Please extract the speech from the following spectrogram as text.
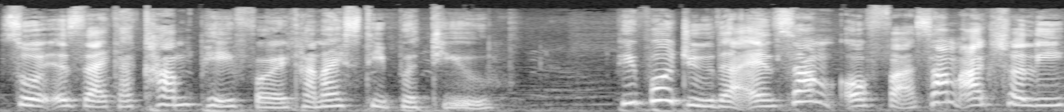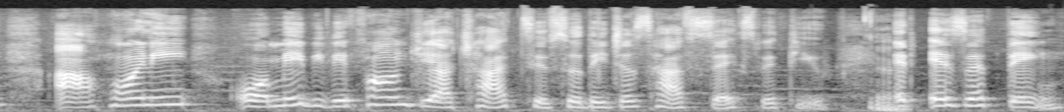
So it's like I can't pay for it. Can I sleep with you? People do that and some offer. Some actually are horny or maybe they found you attractive so they just have sex with you. Yeah. It is a thing.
